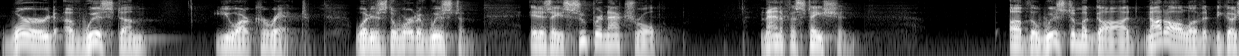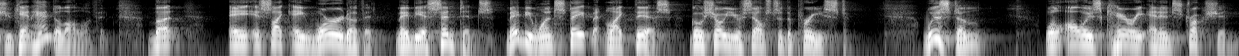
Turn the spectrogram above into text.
word of wisdom, you are correct. What is the word of wisdom? It is a supernatural manifestation of the wisdom of God, not all of it because you can't handle all of it, but a, it's like a word of it, maybe a sentence, maybe one statement like this Go show yourselves to the priest. Wisdom will always carry an instruction.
